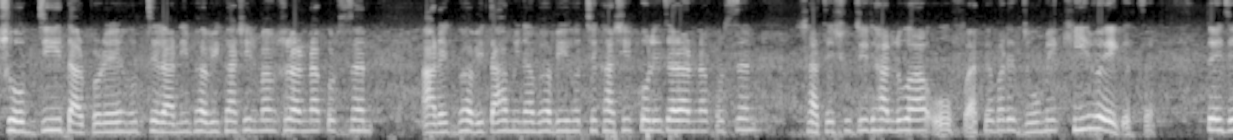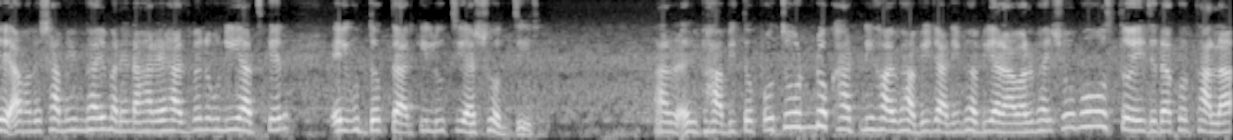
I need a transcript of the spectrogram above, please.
সবজি, তারপরে হচ্ছে রানী ভাবি খাসির মাংস রান্না করছেন, আরেক ভাবি তাহমিনা ভাবি হচ্ছে খাসির কলিজা রান্না করছেন, সাথে সুজির হালুয়া, উফ, একেবারে জমে ক্ষীর হয়ে গেছে। তো এই যে আমাদের শামীম ভাই মানে নাহারের হাজব্যান্ড উনি আজকের এই উদ্যোক্তা আর কি লুচি আর সবজির। আর এই ভাবি তো প্রচণ্ড খাটনি হয় ভাবি, রানী ভাবি আর আওয়াল ভাই, সমস্ত এই যে দেখো থালা,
